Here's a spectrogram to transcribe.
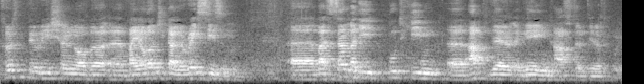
first theoretician of uh, biological racism. Uh, but somebody put him up there again after the earthquake.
